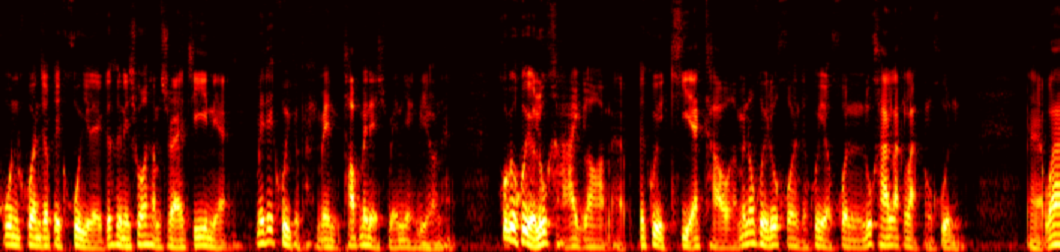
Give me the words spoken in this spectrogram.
คุณควรจะไปคุยเลยก็คือในช่วงทำ strategy เนี่ยไม่ได้คุยกับเป็น top management อย่างเดียวนะคุณไปคุยกับลูกค้าอีกรอบนะครับไปคุยกับ key account ครับไม่ต้องคุยทุกคนแต่คุยกับคนลูกค้าหลักๆของคุณนะว่า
